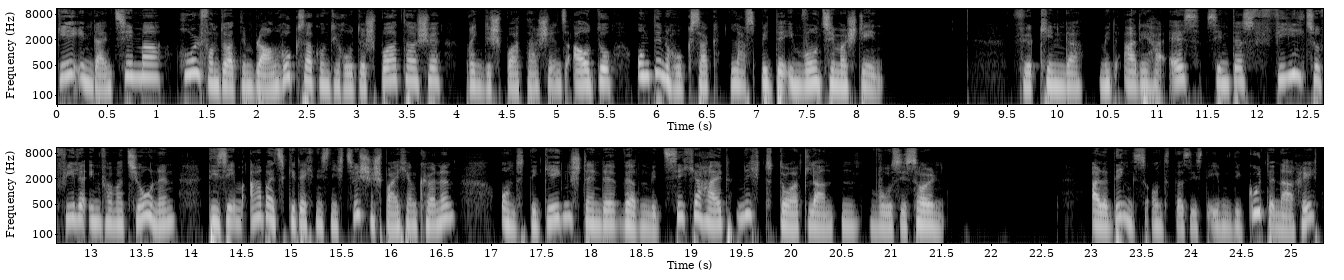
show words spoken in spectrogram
Geh in dein Zimmer, hol von dort den blauen Rucksack und die rote Sporttasche, bring die Sporttasche ins Auto und den Rucksack lass bitte im Wohnzimmer stehen. Für Kinder mit ADHS sind das viel zu viele Informationen, die sie im Arbeitsgedächtnis nicht zwischenspeichern können, und die Gegenstände werden mit Sicherheit nicht dort landen, wo sie sollen. Allerdings, und das ist eben die gute Nachricht,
